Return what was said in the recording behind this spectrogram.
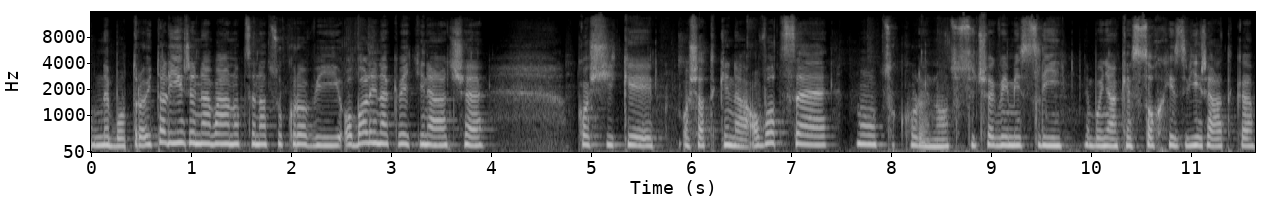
nebo trojtalíře na Vánoce na cukroví, obaly na květináče, košíky, ošatky na ovoce, no cokoliv, no, co si člověk vymyslí, nebo nějaké sochy, zvířátka.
